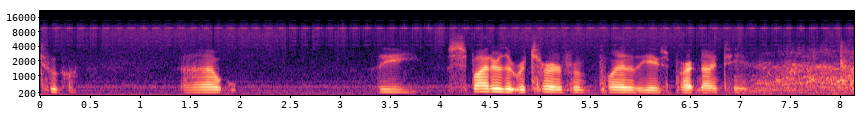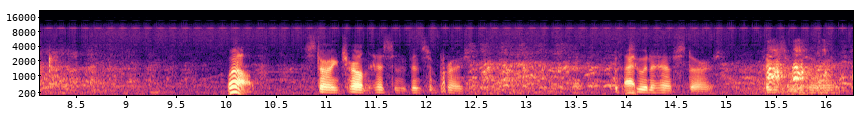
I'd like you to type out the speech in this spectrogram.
two o'clock. Uh, the spider that returned from Planet of the Apes, Part 19, Well, starring Charlton Heston and Vincent Price, with two and a half stars. I guess it was all right.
